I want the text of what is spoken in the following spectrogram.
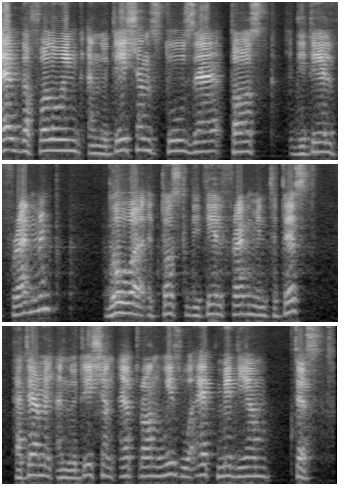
add the following annotations to the task detail fragment. جوه ال task detail fragment test هتعمل annotation at run with و at medium test.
